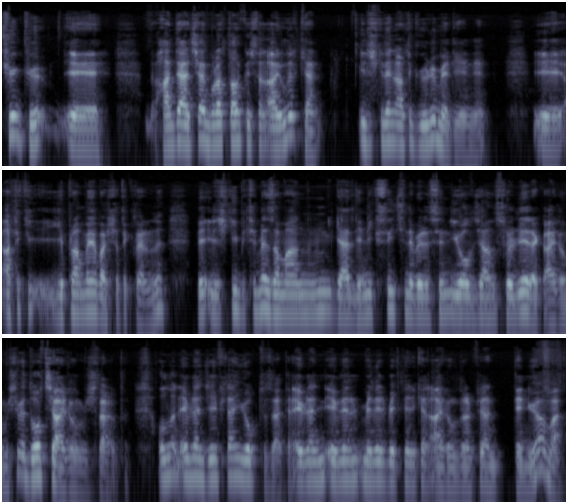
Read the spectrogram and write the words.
Çünkü e, Hande Erçel Murat Dalkılıç'tan ayrılırken ilişkilerin artık yürümediğini, artık yıpranmaya başladıklarını ve ilişkiyi bitirme zamanının geldiğini, ikisi için de böylesinin iyi olacağını söyleyerek ayrılmıştı ve dostça ayrılmışlardı. Onların evleneceği falan yoktu zaten. Evlen, evlenmeleri beklenirken ayrıldılar falan deniyor ama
